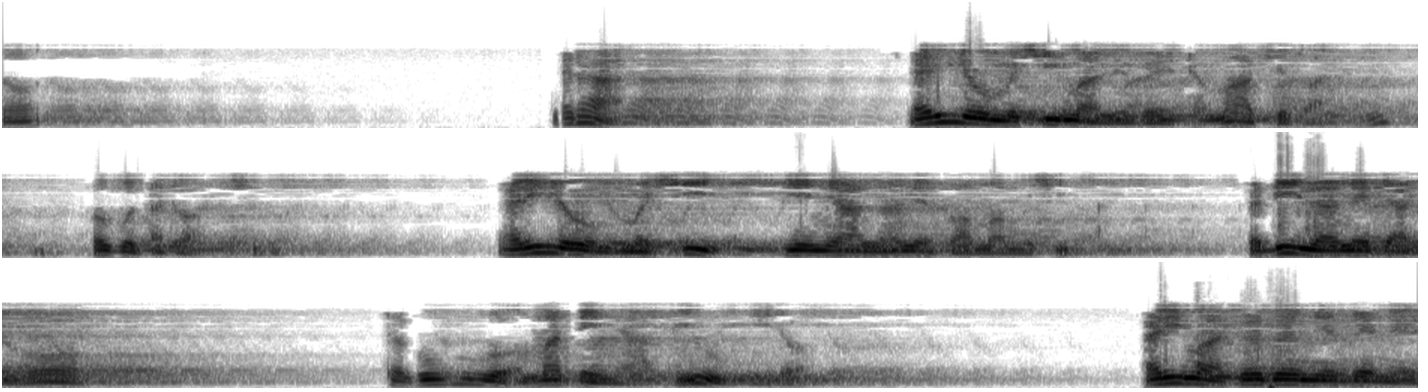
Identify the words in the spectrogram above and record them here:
နော်အဲ့ဒါ အဲ့ဒီလိုမရှိမှလည်းပဲဓမ္မဖြစ်သွားတယ်ပုဂ္ဂိုလ်တ attva မရှိဘူးအဲ့ဒီလိုမရှိပညာလမ်းနဲ့သွားမှမရှိဘူးတတိလမ်းနဲ့ကြတော့တကူခုကိုအမတ်တင်ညာပြုပြီးတော့အဲ့ဒီမှာဆွဲဆွဲမြင့်တဲ့နဲ့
